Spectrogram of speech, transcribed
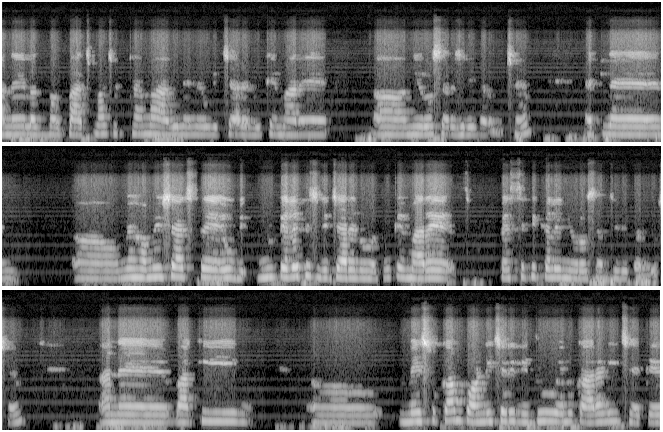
અને લગભગ પાંચમા, છઠ્ઠામાં આવીને મેં એવું વિચારેલું કે મારે ન્યુરોસર્જરી કરવું છે. એટલે મેં હંમેશા જ તે એવું હું પહેલેથી જ વિચારેલું હતું કે મારે સ્પેસિફિકલી ન્યુરોસર્જરી કરવું છે. અને બાકી મેં શું કામ પોંડિચેરી લીધું એનું કારણ એ છે કે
